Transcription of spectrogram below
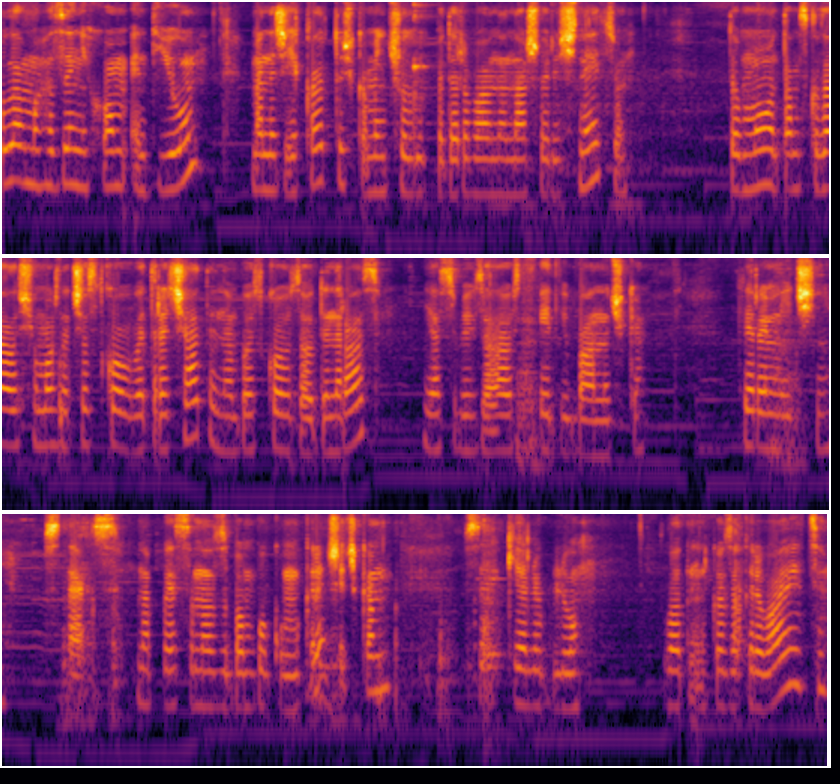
Була в магазині Home You. У мене ж є карточка, мені чоловік подарував на нашу річницю. Тому там сказали, що можна частково витрачати, не обов'язково за один раз. Я собі взяла ось такі дві баночки керамічні. Стекс. Написано з бамбуковими кришечками. Все, як я люблю. Плотненько закривається.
